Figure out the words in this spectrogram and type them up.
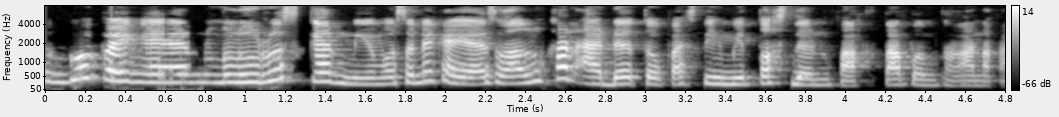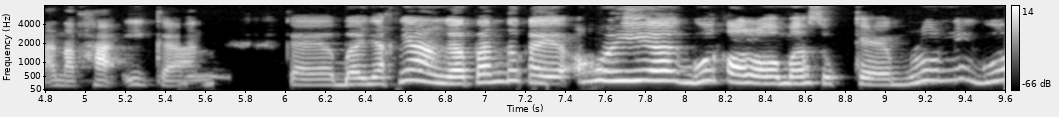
gue pengen meluruskan nih. Maksudnya kayak selalu kan ada tuh pasti mitos dan fakta tentang anak-anak HI kan kayak banyaknya anggapan tuh kayak oh iya gue kalau masuk Kemlu nih gue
